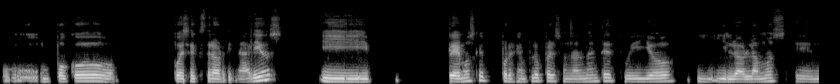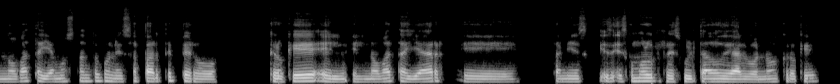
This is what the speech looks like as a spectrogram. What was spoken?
un poco pues extraordinarios y creemos que por ejemplo personalmente tú y yo y, lo hablamos eh, no batallamos tanto con esa parte pero creo que el, el no batallar eh, también es, es, como resultado de algo, ¿no? Creo que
